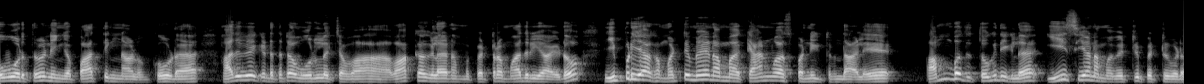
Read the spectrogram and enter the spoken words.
ஒவ்வொருத்தரும் நீங்க பார்த்தீங்கனாலும் கூட அதுவே கிட்டத்தட்ட ஒரு லட்சம் வா வாக்குகளை நம்ம பெற்ற மாதிரி ஆயிடும். இப்படியாக மட்டுமே நம்ம கேன்வாஸ் பண்ணிக்கிட்டு இருந்தாலே ஐம்பது தொகுதிகளை ஈஸியாக நம்ம வெற்றி பெற்றுவிட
